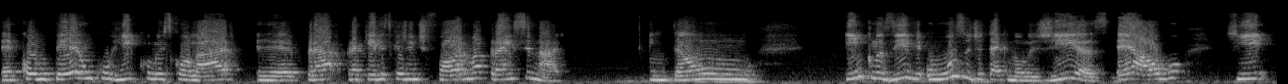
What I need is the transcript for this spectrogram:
é, conter um currículo escolar é, para aqueles que a gente forma para ensinar. Então, inclusive, o uso de tecnologias é algo que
